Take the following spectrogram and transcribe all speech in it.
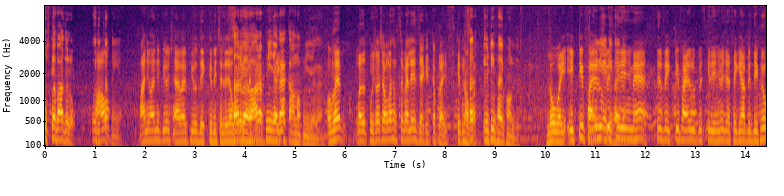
उसके बाद लो कोई दिक्कत नहीं है। पानी वानी पियो चाय वाय पियो देख के भी चले जाओ सर व्यवहार अपनी जगह है? काम अपनी जगह है। और मैं पूछना चाहूँगा सबसे पहले इस जैकेट का प्राइस कितना सर होगा? एटी फाइव ओनली लो भाई एट्टी फाइव रुपीज़ की रेंज में है सिर्फ़ एट्टी फाइव रुपीज़ की रेंज में जैसे कि आप ये देख रहे हो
